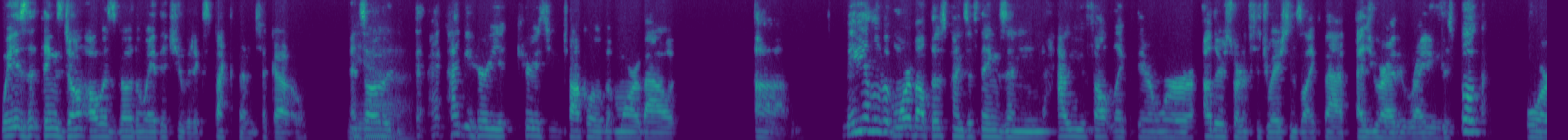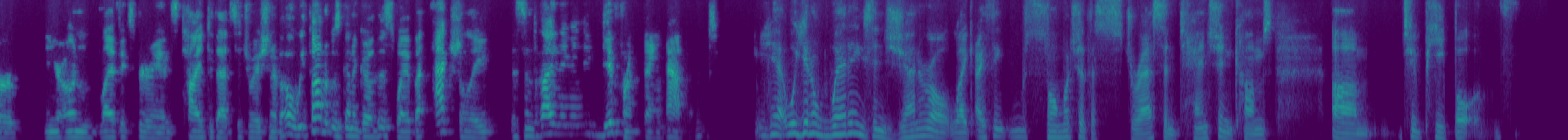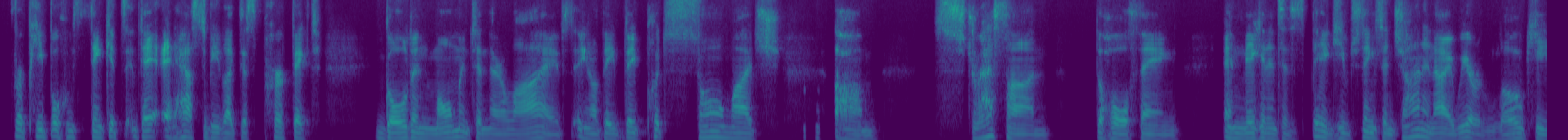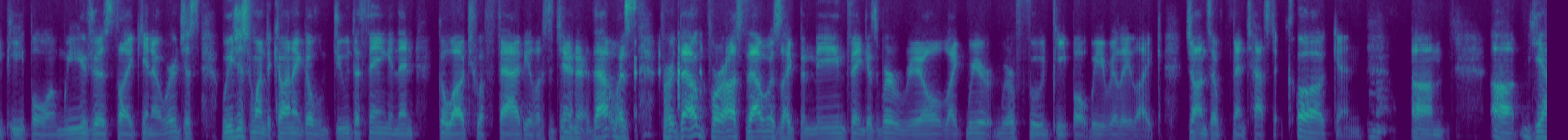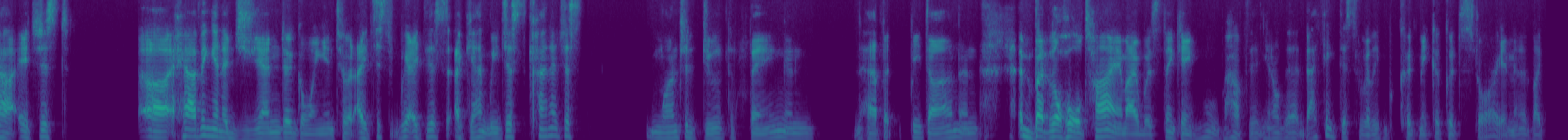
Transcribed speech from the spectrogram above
ways that things don't always go the way that you would expect them to go. And so I- I'd be curious you talk a little bit more about um, maybe a little bit more about those kinds of things and how you felt like there were other sort of situations like that as you were either writing this book or in your own life experience tied to that situation of, oh, we thought it was going to go this way, but actually this entirely different thing happened. Yeah, well, you know, weddings in general, like I think so much of the stress and tension comes um to people for people who think it's they, it has to be like this perfect golden moment in their lives. You know, they they put so much um stress on the whole thing and make it into this big huge things and john and i we are low-key people and we are just like you know we're just we just wanted to kind of go do the thing and then go out to a fabulous dinner. That was for that for us that was like the main thing because we're real like we're we're food people. We really like john's a fantastic cook and Mm. um uh yeah it's just uh having an agenda going into it i just we i just again we just kind of just wanted to do the thing and have it be done. And, and but the whole time i was thinking "Ooh, wow you know that, i think this really could make a good story. I mean, gonna like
